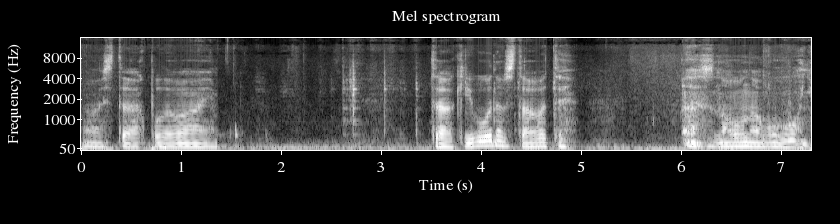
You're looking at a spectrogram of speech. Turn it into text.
Ось так поливаємо. Так, і будемо ставити знову на вогонь.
